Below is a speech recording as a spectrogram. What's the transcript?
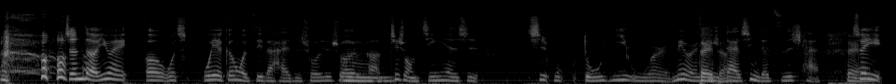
真的，因为呃，我我也跟我自己的孩子说，就说，嗯、呃，这种经验是是无独一无二，没有人可以带，是你的资产。所以，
